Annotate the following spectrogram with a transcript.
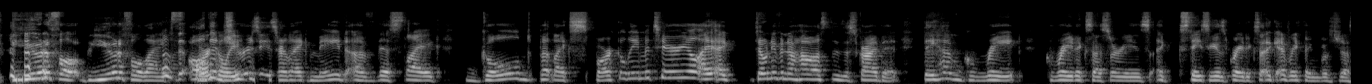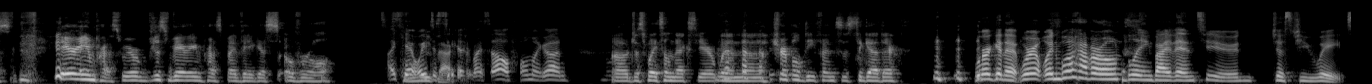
beautiful, beautiful. Like so all the jerseys are like made of this like gold, but like sparkly material. I, I don't even know how else to describe it. They have great, great accessories. Like Stacy has great, like everything was just very impressed. We were just very impressed by Vegas overall. I can't wait to back. see it myself. Oh my god. Oh, just wait till next year when uh, triple defense is together. we're gonna we're and we'll have our own bling by then too. Just you wait.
